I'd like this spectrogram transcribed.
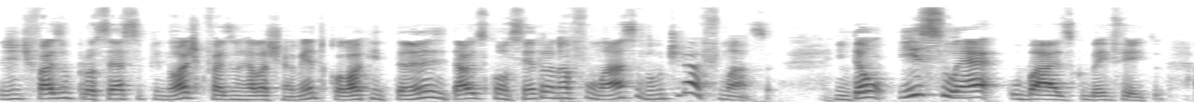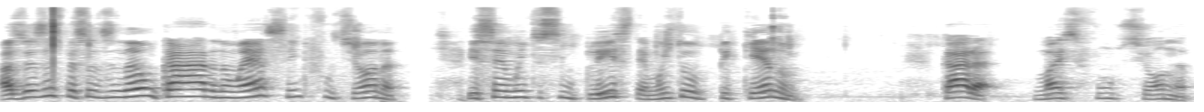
A gente faz um processo hipnótico, faz um relaxamento, coloca em transe e tal, desconcentra na fumaça, vamos tirar a fumaça. Então, isso é o básico bem feito. Às vezes as pessoas dizem, não, cara, não é assim que funciona. Isso é muito simplista, é muito pequeno. Cara, mas funciona.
